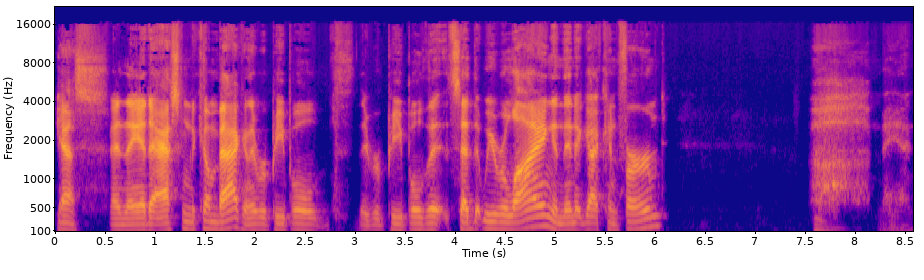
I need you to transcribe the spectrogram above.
Yes. and they had to ask him to come back. And there were people, there were people that said that we were lying, and then it got confirmed. Oh man.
